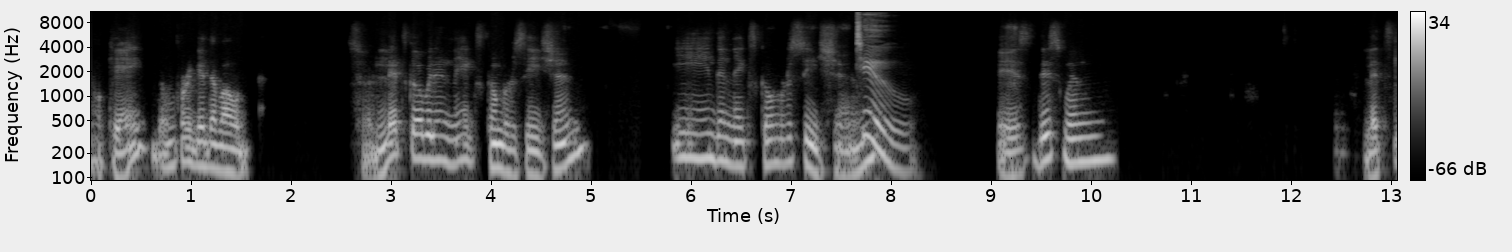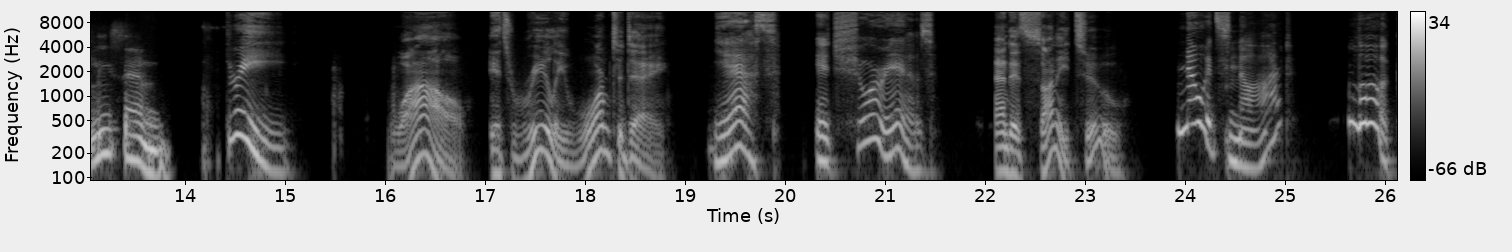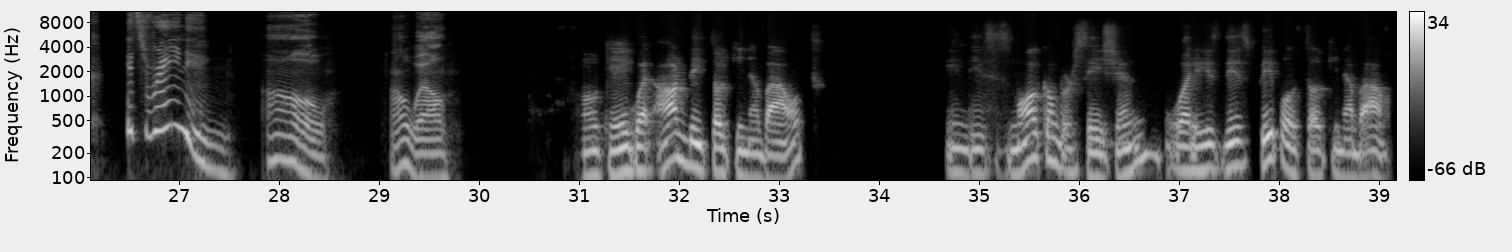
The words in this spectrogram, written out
Okay, don't forget about that. So let's go with the next conversation. In the next conversation 2. is this one. Let's listen. 3. Wow, it's really warm today. Yes, it sure is. And it's sunny too. No, it's not. Look, it's raining. Oh, oh well. Okay, what are they talking about? In this small conversation, what is these people talking about?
